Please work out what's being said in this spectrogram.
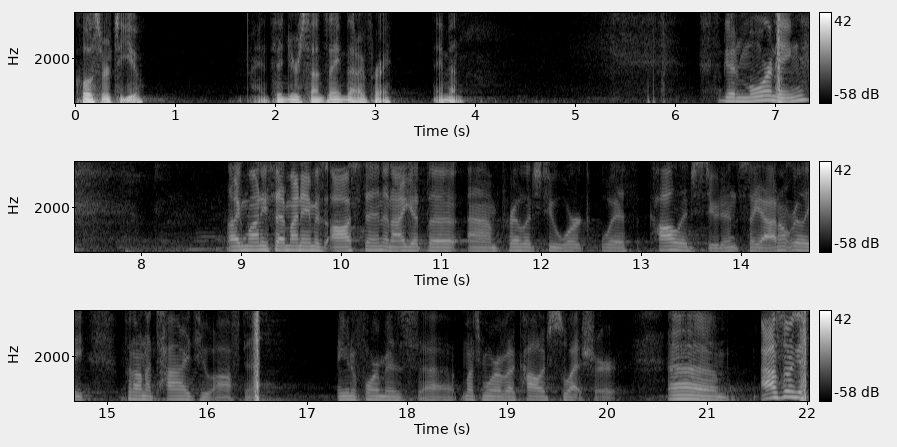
closer to you. It's in your son's name that I pray. Amen. Good morning. Like Monty said, my name is Austin, and I get the um, privilege to work with college students. So, yeah, I don't really put on a tie too often. A uniform is uh, much more of a college sweatshirt. Um, I also don't get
